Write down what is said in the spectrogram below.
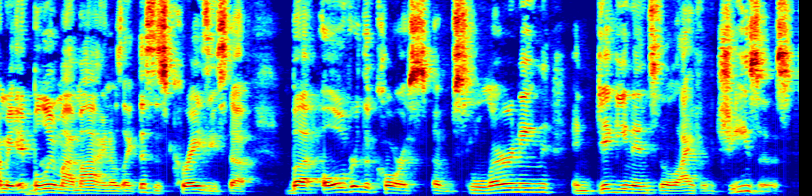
I mean, it blew my mind. I was like, this is crazy stuff. But over the course of learning and digging into the life of Jesus,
